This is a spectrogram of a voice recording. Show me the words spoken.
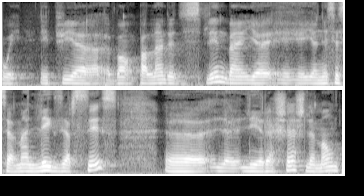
Oui. Et puis, euh, bon, parlant de discipline, ben, il y a, il y a nécessairement l'exercice. Euh, le- les recherches le montrent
